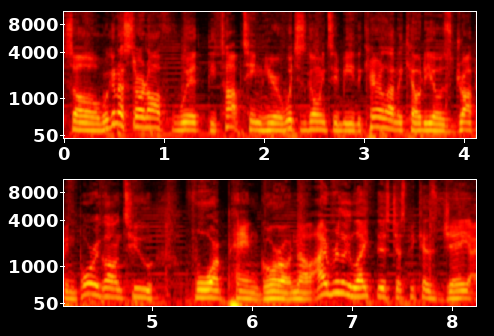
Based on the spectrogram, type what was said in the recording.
So we're going to start off with the top team here, which is going to be the Carolina Keldeos dropping Porygon 2 for Pangoro. Now, I really like this just because Jay,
